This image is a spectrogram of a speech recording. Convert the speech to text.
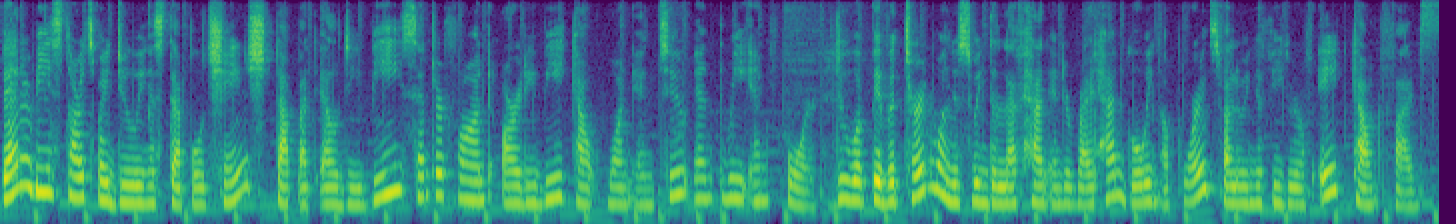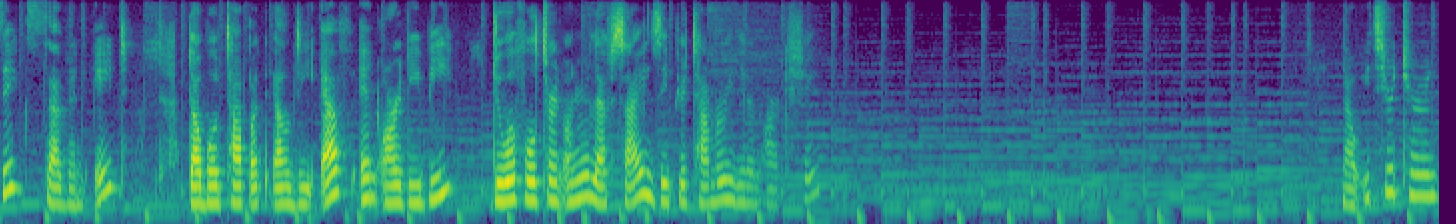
Banner B starts by doing a step ball change, tap at LDB, center front, RDB, count 1 and 2 and 3 and 4. Do a pivot turn while you swing the left hand and the right hand going upwards following a figure of 8, count 5, 6, 7, 8. Double tap at LDF and RDB. Do a full turn on your left side, zip your tambourine in an arc shape. Now it's your turn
